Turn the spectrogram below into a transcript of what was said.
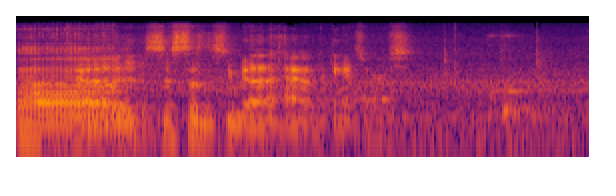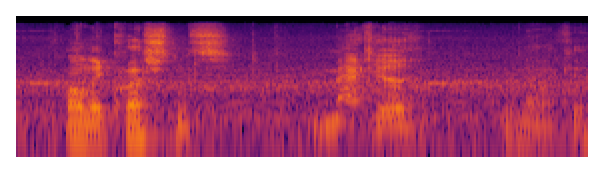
Um, Because this doesn't seem to have answers. Only questions. Macca. Okay.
